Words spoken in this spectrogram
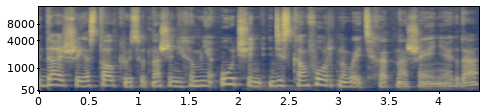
и дальше я сталкиваюсь в отношениях, и мне очень дискомфортно в этих отношениях, да,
